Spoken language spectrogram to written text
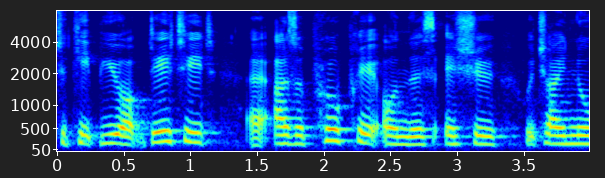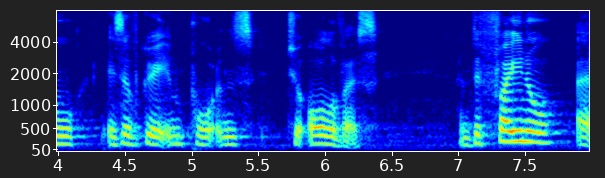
to keep you updated uh, as appropriate on this issue, which I know is of great importance to all of us. And the final uh,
